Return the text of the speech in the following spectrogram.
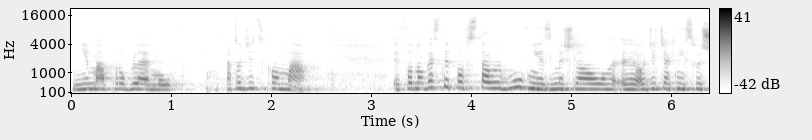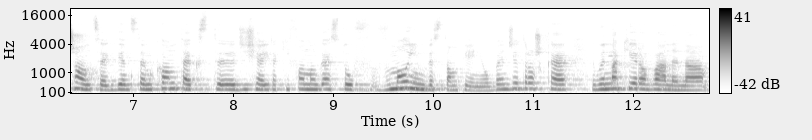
nie ma problemów, a to dziecko ma. Fonogesty powstały głównie z myślą e, o dzieciach niesłyszących, więc ten kontekst e, dzisiaj taki fonogestów w moim wystąpieniu będzie troszkę jakby nakierowany na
